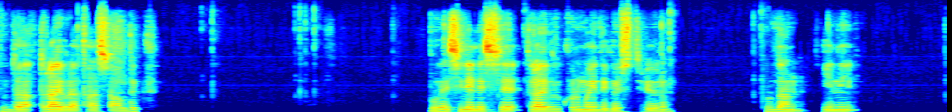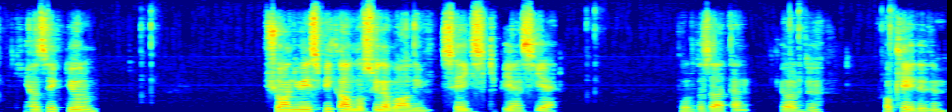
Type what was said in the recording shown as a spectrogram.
Burada driver hatası aldık. Bu vesileyle size driver kurmayı da gösteriyorum. Buradan yeni cihaz ekliyorum. Şu an USB kablosuyla bağlayayım CX2 PLC'ye. Burada zaten gördü. OK dedim.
